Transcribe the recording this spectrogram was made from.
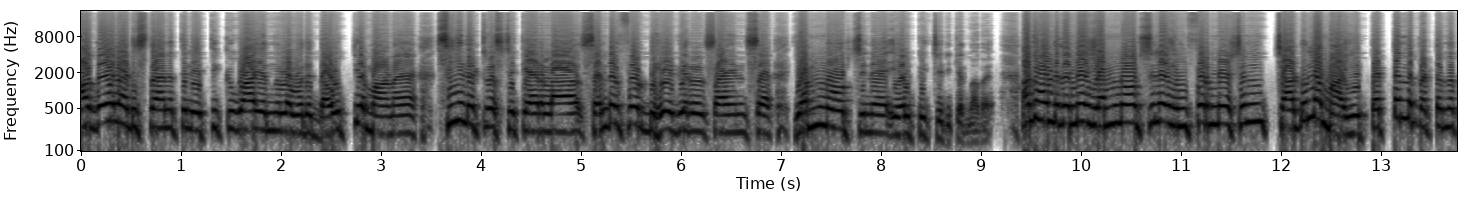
ആഗോള അടിസ്ഥാനത്തിൽ എത്തിക്കുക എന്നുള്ള ഒരു ദൗത്യമാണ് seed trust Kerala centre for behavioural science M നോട്ട്സിനെ ഏൽപ്പിച്ചിരിക്കുന്നത്. അതുകൊണ്ട് തന്നെ എം നോട്ട്സിലെ ഇൻഫർമേഷൻ ചടുലമായി പെട്ടെന്ന് പെട്ടെന്ന്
